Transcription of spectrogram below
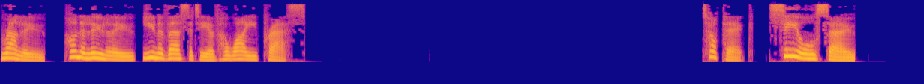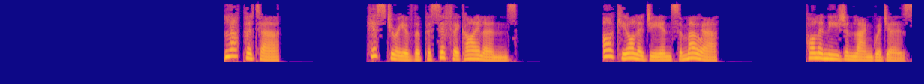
Rallu. Honolulu, University of Hawaii Press. See also Lapita History of the Pacific Islands. Archaeology in Samoa. Polynesian languages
